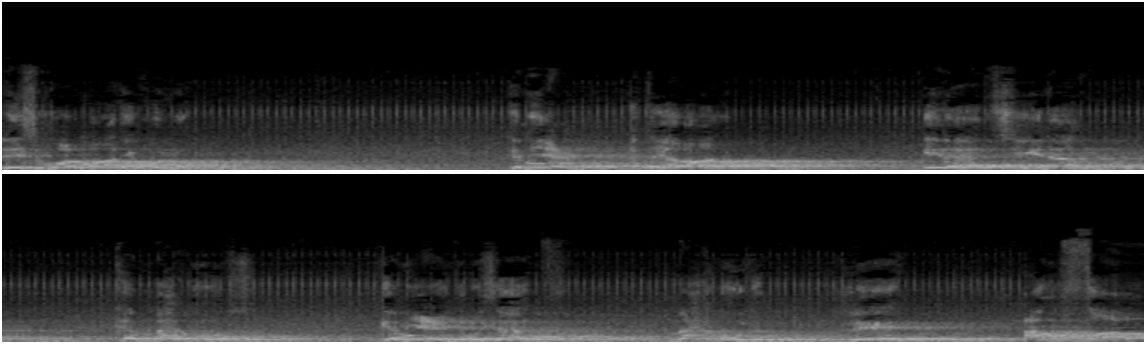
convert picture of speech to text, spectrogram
الأسبوع الماضي كله جميع الطيران إلى سينا كان محجوز. جميع الاتوبيسات محجوزة. ليه؟ انصار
